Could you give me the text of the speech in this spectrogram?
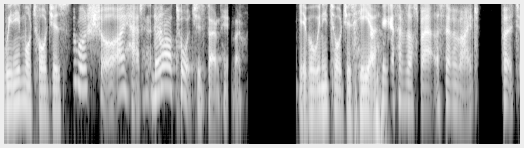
we need more torches. Well, sure, I hadn't. There are torches down here though. Yeah, but we need torches here. I guess I've lost my atlas. Never mind. But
